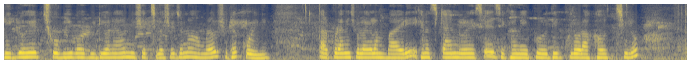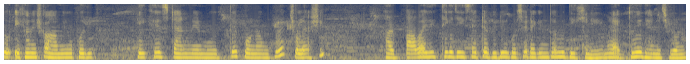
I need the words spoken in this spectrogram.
বিগ্রহের ছবি বা ভিডিও নেওয়া নিষেধ ছিল সেই জন্য আমরাও সেটা করিনি। তারপরে আমি চলে গেলাম বাইরে, এখানে স্ট্যান্ড রয়েছে যেখানে প্রদীপগুলো রাখা হচ্ছিল। তো এখানে সব আমিও উপরে রেখে স্ট্যান্ডের মধ্যে প্রণাম করে চলে আসি। আর বাবা এদিক থেকে যেই সাইডটা ভিডিও করছে, এটা কিন্তু আমি দেখিনি আমার একদমই ধ্যানে ছিল না।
